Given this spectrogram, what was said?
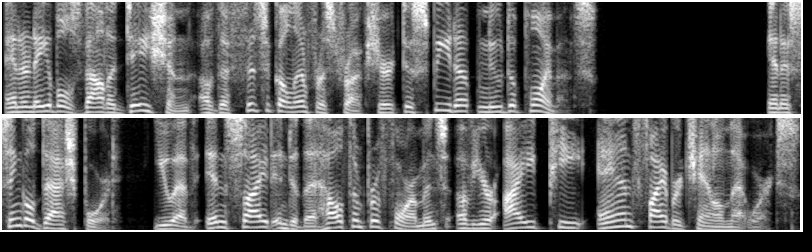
and enables validation of the physical infrastructure to speed up new deployments. In a single dashboard, you have insight into the health and performance of your IP and Fibre Channel networks.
